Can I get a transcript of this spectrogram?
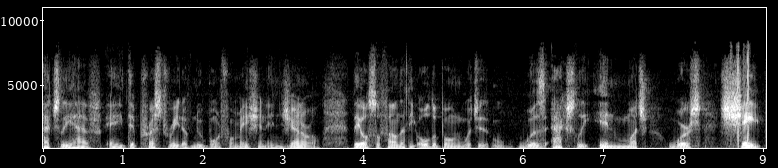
actually have a depressed rate of newborn formation in general. They also found that the older bone, which is, was actually in much worse shape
